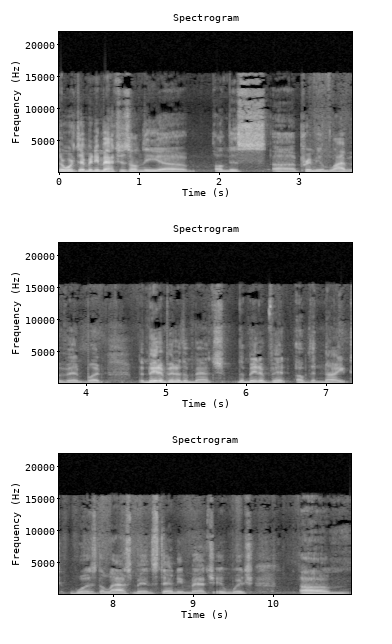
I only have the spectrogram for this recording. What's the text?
there weren't that many matches on the uh, on this uh, premium live event, but the main event of the match, the main event of the night, was the last man standing match in which um,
